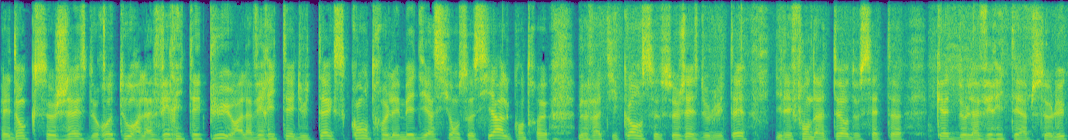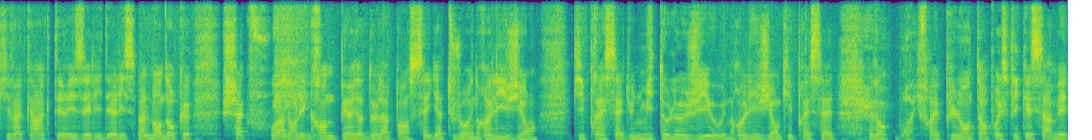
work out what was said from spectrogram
Et donc ce geste de retour à la vérité pure, à la vérité du texte, contre les médiations sociales, contre le Vatican, ce, geste de Luther, il est fondateur de cette quête de la vérité absolue qui va caractériser l'idéalisme allemand. Donc euh, chaque fois dans les grandes périodes de la pensée, il y a toujours une religion qui précède, une mythologie ou une religion qui précède. Et donc, bon, il faudrait plus longtemps pour expliquer ça, mais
